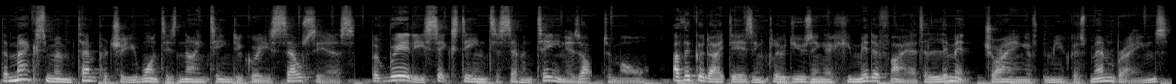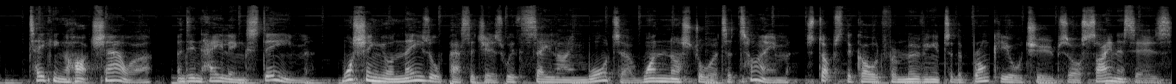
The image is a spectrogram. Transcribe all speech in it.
The maximum temperature you want is 19 degrees Celsius, but really 16 to 17 is optimal. Other good ideas include using a humidifier to limit drying of the mucous membranes, taking a hot shower, and inhaling steam. Washing your nasal passages with saline water, one nostril at a time, stops the cold from moving into the bronchial tubes or sinuses.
